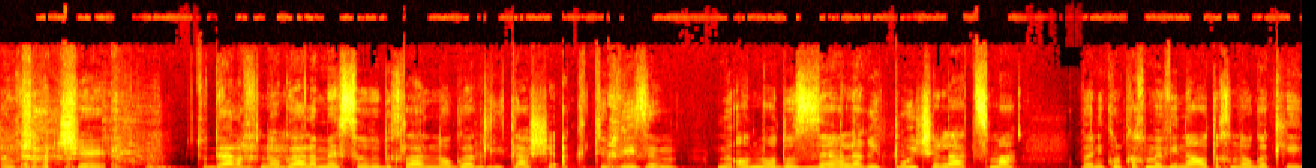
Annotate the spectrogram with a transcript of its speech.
ואני חושבת ש... תודה לך, נוגה, על המסר, ובכלל, נוגה גילתה שאקטיביזם מאוד מאוד עוזר לריפוי שלה עצמה. ואני כל כך מבינה אותך, נוגה, כי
